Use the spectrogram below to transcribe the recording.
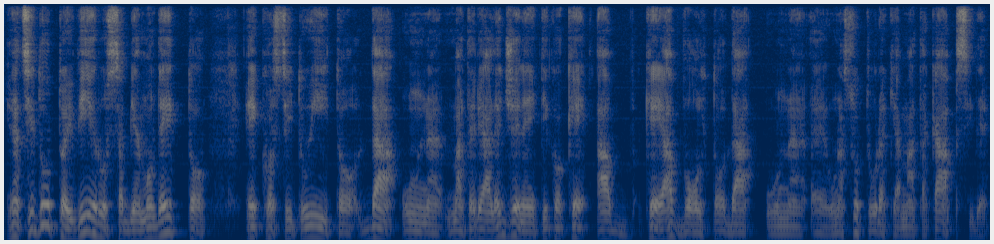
Innanzitutto il virus, abbiamo detto, è costituito da un materiale genetico che, è avvolto da eh, una struttura chiamata capside.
